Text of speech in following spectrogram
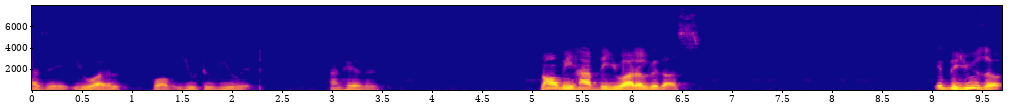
as a URL for you to view it. And here's it. Now we have the URL with us. If the user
